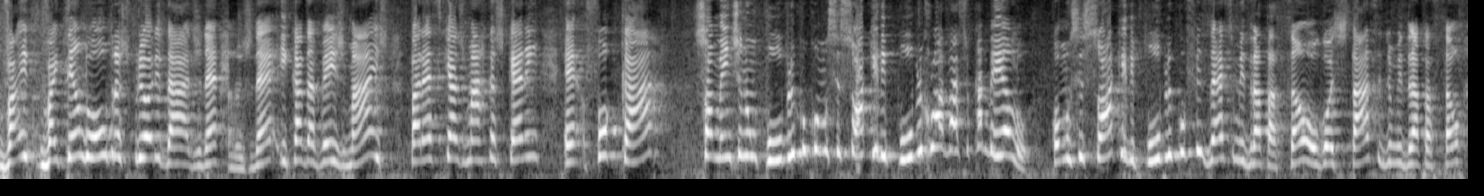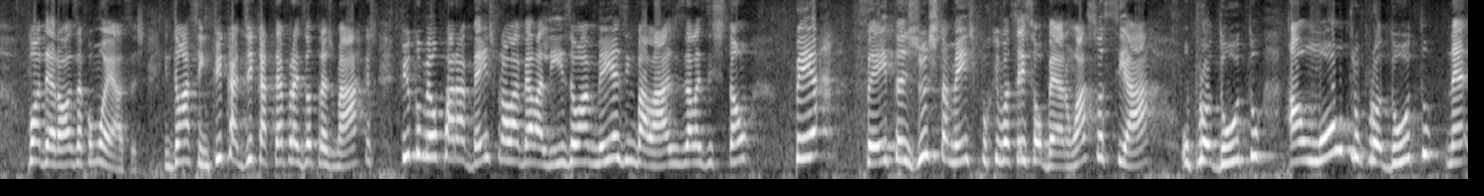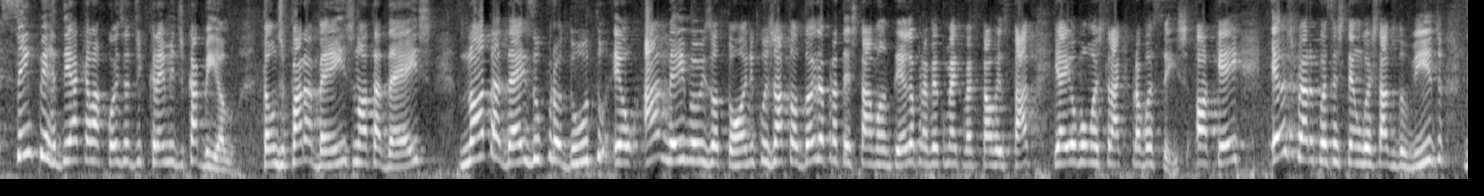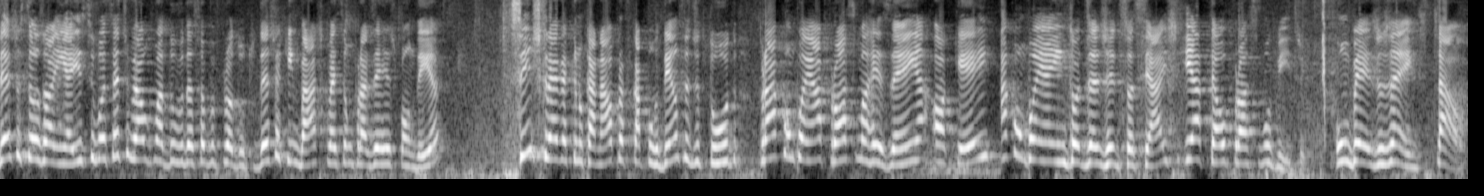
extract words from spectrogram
vai, vai tendo outras prioridades, né? né? E cada vez mais parece que as marcas querem é, focar somente num público como se só aquele público lavasse o cabelo, como se só aquele público fizesse uma hidratação ou gostasse de uma hidratação poderosa como essas. Então assim, fica a dica até para as outras marcas. Fica o meu parabéns para a Labela Lisa, eu amei as embalagens, elas estão perfeitas justamente porque vocês souberam associar o produto a um outro produto, né, sem perder aquela coisa de creme de cabelo. Então, de parabéns, nota 10. Nota 10 o produto, eu amei meu isotônico, já tô doida para testar a manteiga para ver como é que vai ficar o resultado e aí eu vou mostrar aqui para vocês, ok? Eu espero que vocês tenham gostado do vídeo, deixa o seu joinha aí, se você tiver alguma dúvida sobre o produto, deixa aqui embaixo que vai ser um prazer responder. Inscreve aqui no canal para ficar por dentro de tudo, para acompanhar a próxima resenha, ok? Acompanha aí em todas as redes sociais e até o próximo vídeo. Um beijo, gente. Tchau.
